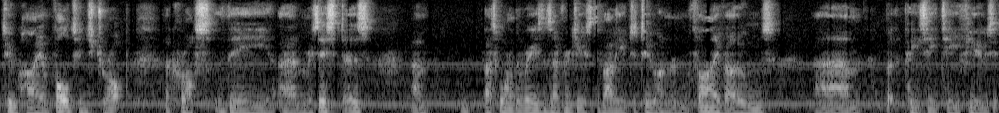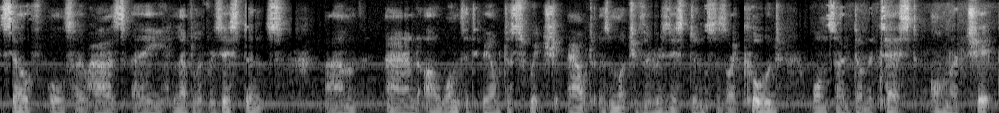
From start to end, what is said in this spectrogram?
too high a voltage drop across the um, resistors. Um, that's one of the reasons I've reduced the value to 205 ohms. Um, but the PCT fuse itself also has a level of resistance um, and I wanted to be able to switch out as much of the resistance as I could once I'd done a test on a chip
